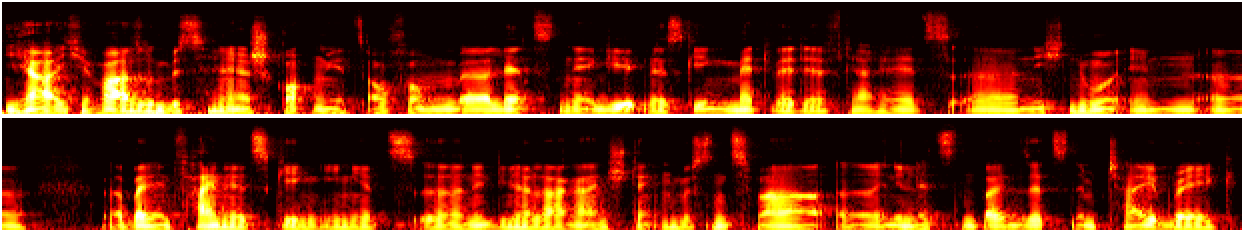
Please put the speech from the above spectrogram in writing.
Ja, ich war so ein bisschen erschrocken jetzt auch vom äh, letzten Ergebnis gegen Medvedev. Der hat ja jetzt äh, nicht nur in äh, oder bei den Finals gegen ihn jetzt äh, eine Niederlage einstecken müssen, zwar äh, in den letzten beiden Sätzen im Tiebreak.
